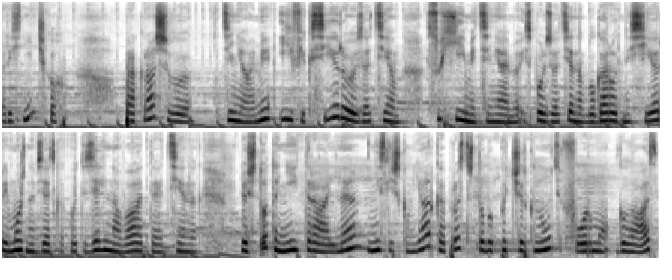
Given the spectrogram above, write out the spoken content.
ресничках прокрашиваю тенями и фиксирую затем сухими тенями использую оттенок благородный серый можно взять какой-то зеленоватый оттенок то есть что-то нейтральное не слишком яркое просто чтобы подчеркнуть форму глаз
